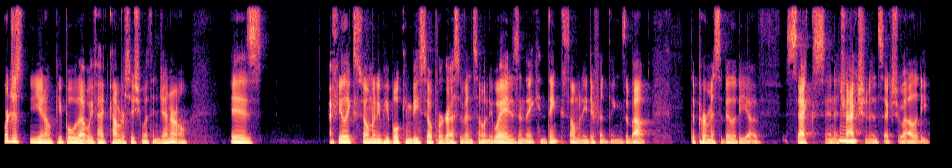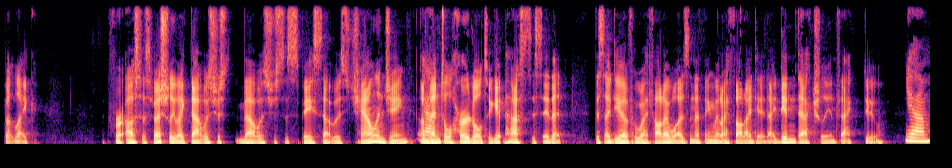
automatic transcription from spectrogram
or just, you know, people that we've had conversation with in general, is I feel like so many people can be so progressive in so many ways and they can think so many different things about the permissibility of sex and attraction mm-hmm. and sexuality. But like for us especially, like that was just that was just a space that was challenging, yeah. a mental hurdle to get past to say that this idea of who I thought I was and the thing that I thought I did, I didn't actually, in fact, do. Yeah.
